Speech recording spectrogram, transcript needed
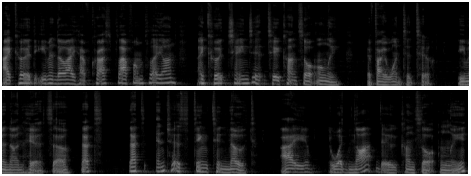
I could, even though I have cross-platform play on, I could change it to console only if I wanted to, even on here. So that's that's interesting to note. I would not do console only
